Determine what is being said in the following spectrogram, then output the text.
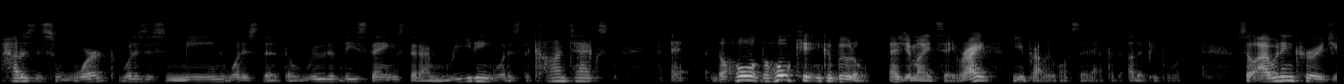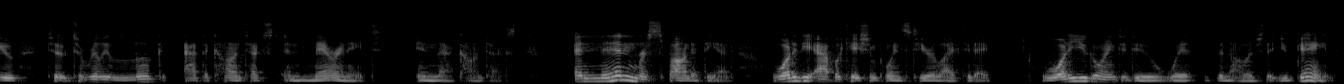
How does this work? What does this mean? What is the, the root of these things that I'm reading? What is the context? Eh, the whole the whole kit and caboodle, as you might say, right? You probably won't say that, but other people will. So I would encourage you to, to really look at the context and marinate in that context. And then respond at the end. What are the application points to your life today? What are you going to do with the knowledge that you've gained?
